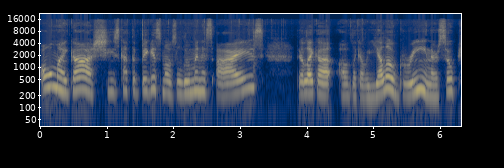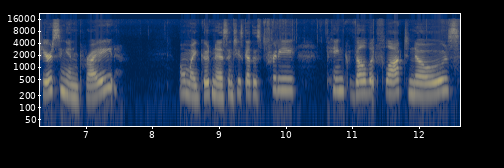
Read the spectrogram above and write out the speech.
Oh my gosh, she's got the biggest, most luminous eyes. They're like a, a like a yellow green. They're so piercing and bright. Oh my goodness. And she's got this pretty pink velvet flocked nose.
